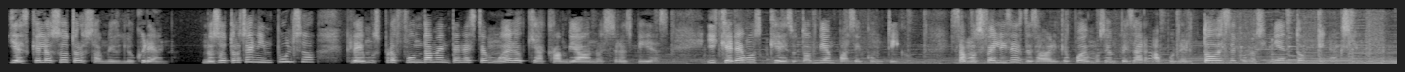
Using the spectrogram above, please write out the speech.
y es que los otros también lo crean. Nosotros en Impulso creemos profundamente en este modelo que ha cambiado nuestras vidas y queremos que eso también pase contigo. Estamos felices de saber que podemos empezar a poner todo este conocimiento en acción.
